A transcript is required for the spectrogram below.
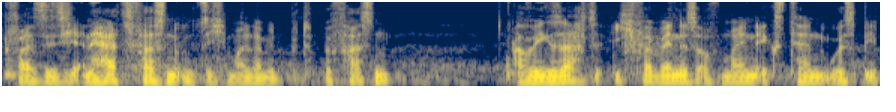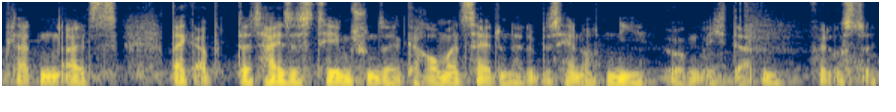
quasi sich ein Herz fassen und sich mal damit befassen. Aber wie gesagt, ich verwende es auf meinen externen USB-Platten als Backup-Dateisystem schon seit geraumer Zeit und hatte bisher noch nie irgendwelche Datenverluste.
